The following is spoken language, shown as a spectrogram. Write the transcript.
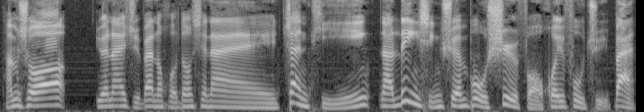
他们说。原来举办的活动现在暂停，那另行宣布是否恢复举办，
